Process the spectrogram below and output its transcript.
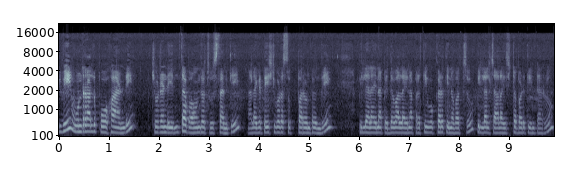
ఇవి ఉండ్రాళ్ళు పోహా అండి. చూడండి ఎంత బాగుందో చూస్తానికి. అలాగే టేస్ట్ కూడా సూపర్ ఉంటుంది. పిల్లలైనా పెద్దవాళ్ళైనా ప్రతి ఒక్కరు తినవచ్చు. పిల్లలు చాలా ఇష్టపడి తింటారు.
